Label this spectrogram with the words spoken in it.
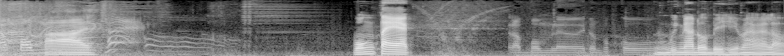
ระบมตายวงแตกระบมเลยโดนพวกกูอืมวิ่งหน้าโดนเบเฮมากแล้วเหรอ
